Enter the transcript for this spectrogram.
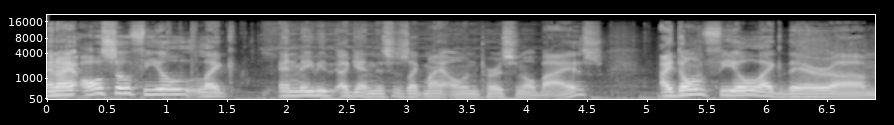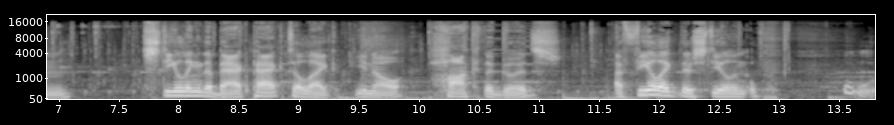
And I also feel like, and maybe again, this is like my own personal bias. I don't feel like they're um, stealing the backpack to like, you know, hawk the goods. I feel like they're stealing. Ooh,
